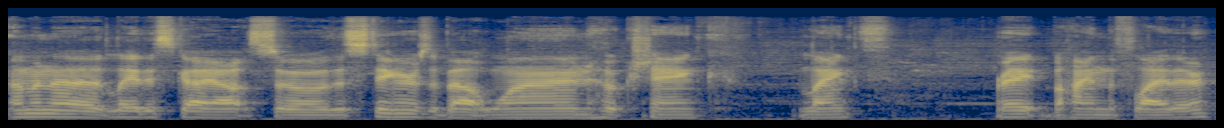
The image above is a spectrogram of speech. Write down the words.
I'm gonna lay this guy out so the stinger's about one hook shank length right behind the fly there.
